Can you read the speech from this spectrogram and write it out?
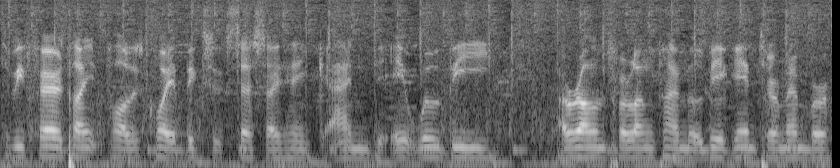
to be fair Titanfall is quite a big success I think and it will be around for a long time. It'll be a game to remember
